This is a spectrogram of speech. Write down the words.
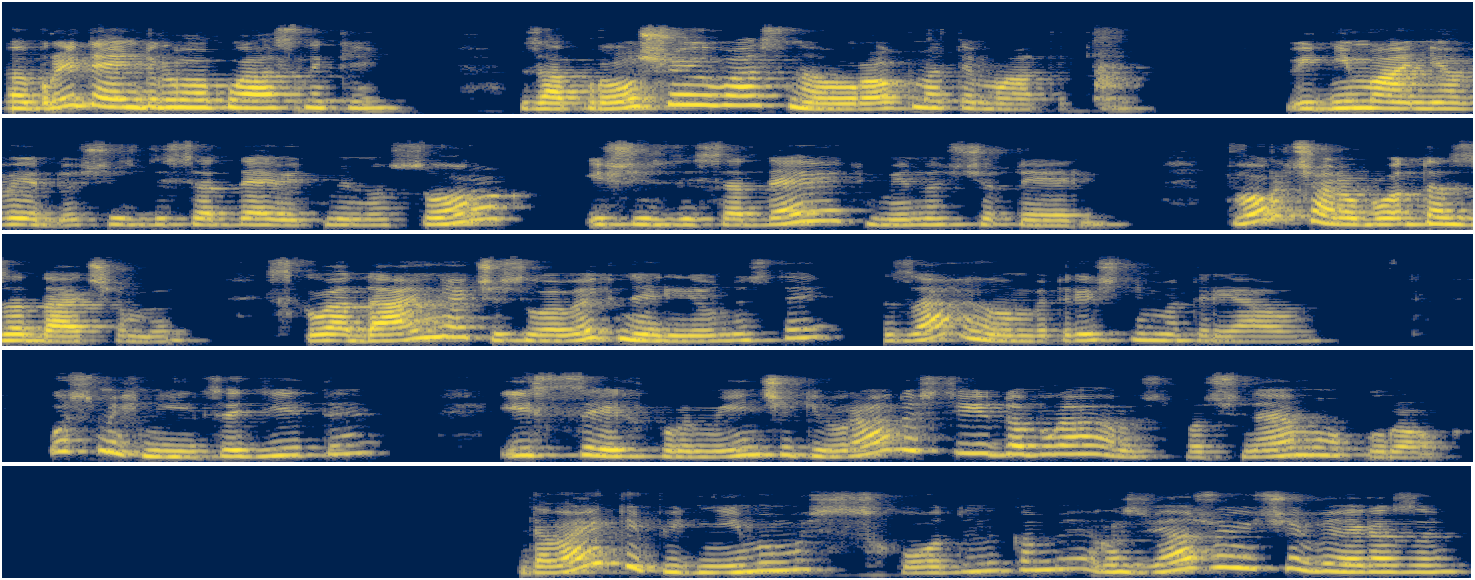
Добрий день, другокласники! Запрошую вас на урок математики. Віднімання виду 69 мінус 40 і 69 мінус 4. Творча робота з задачами. Складання числових нерівностей за геометричним матеріалом. Усміхніться, діти! Із цих промінчиків радості і добра розпочнемо урок. Давайте піднімемось сходинками, розв'яжуючи вирази.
